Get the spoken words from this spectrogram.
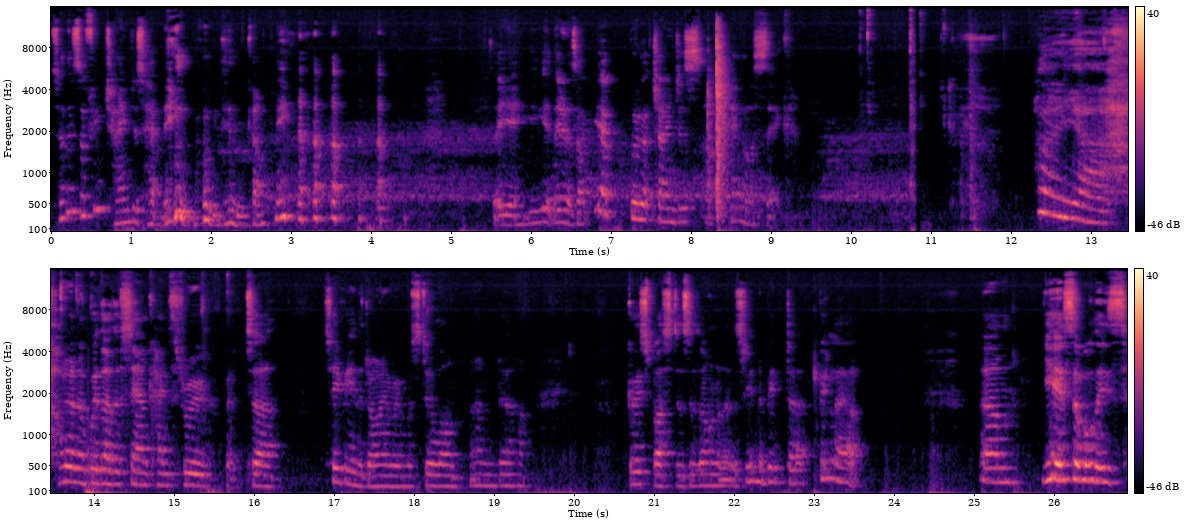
So there's a few changes happening within the company. so yeah, you get there and it's like, yep, we've got changes. Oh, hang on a sec. Oh, yeah, I don't know whether the sound came through, but uh, TV in the dining room was still on, and uh, Ghostbusters is on, and it was getting a bit, uh, bit loud. Um, yeah, so all these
